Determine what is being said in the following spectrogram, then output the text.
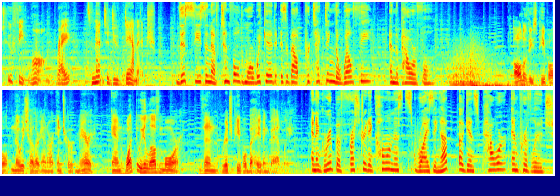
two feet long, right? It's meant to do damage. This season of Tenfold More Wicked is about protecting the wealthy and the powerful. All of these people know each other and are intermarried. And what do we love more than rich people behaving badly? and a group of frustrated colonists rising up against power and privilege.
